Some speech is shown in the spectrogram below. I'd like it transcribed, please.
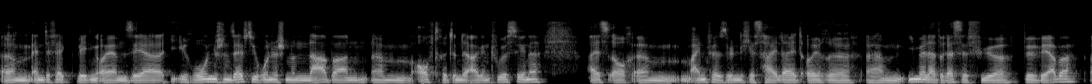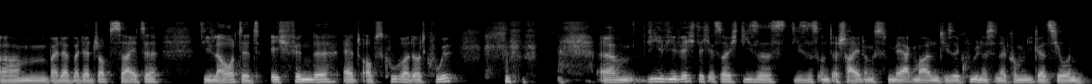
Ähm, Im Endeffekt wegen eurem sehr ironischen, selbstironischen und nahbaren ähm, Auftritt in der Agenturszene, als auch ähm, mein persönliches Highlight, eure ähm, E-Mail-Adresse für Bewerber ähm, bei, der, bei der Jobseite. Die lautet ich finde at obscura.cool. Ähm, wie, wie wichtig ist euch dieses, dieses Unterscheidungsmerkmal und diese Coolness in der Kommunikation?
